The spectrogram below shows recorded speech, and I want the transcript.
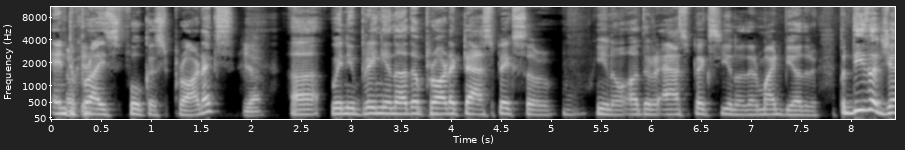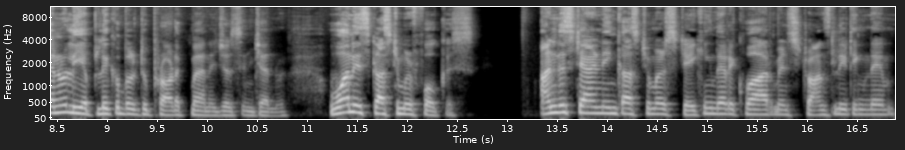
enterprise focused products. Yeah, uh, when you bring in other product aspects or you know other aspects you know there might be other but these are generally applicable to product managers in general. One is customer focus understanding customers, taking their requirements, translating them,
